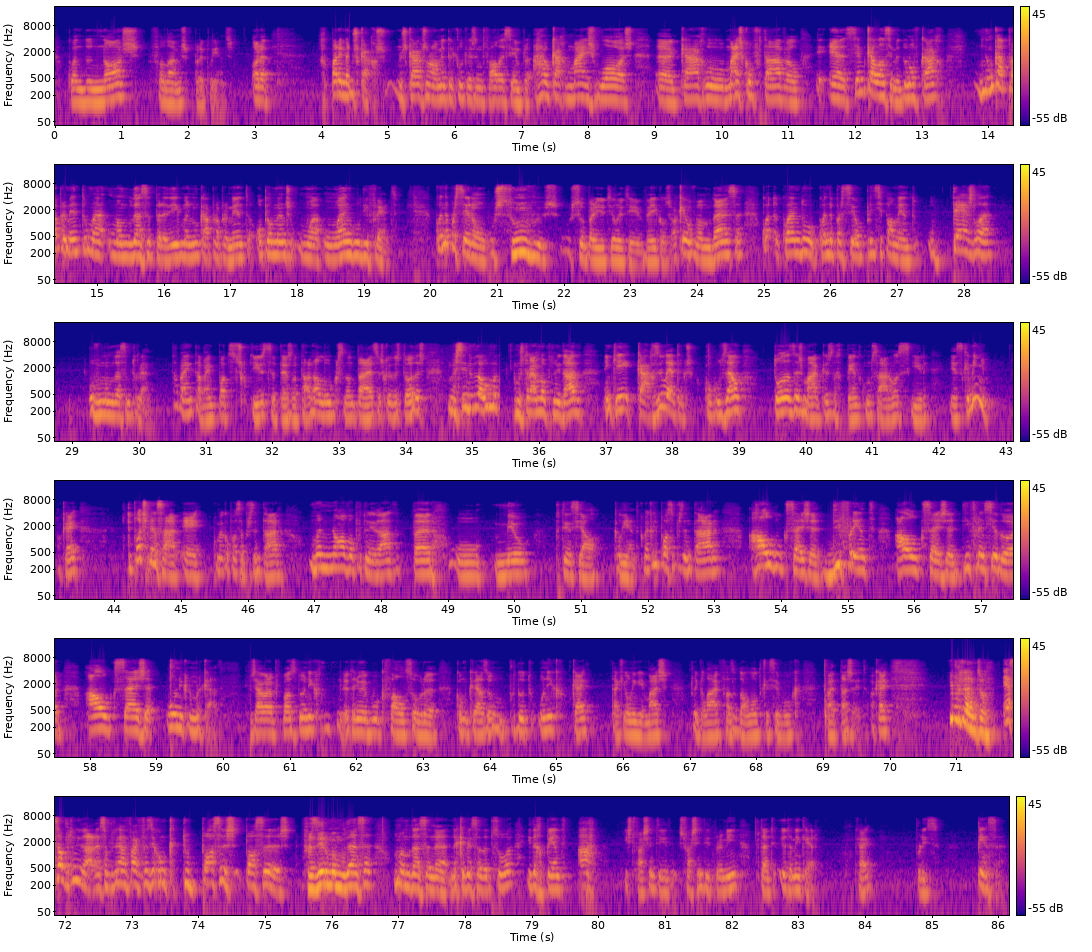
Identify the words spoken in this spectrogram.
quando nós falamos para clientes. Ora, reparem nos carros. Nos carros, normalmente, aquilo que a gente fala é sempre ah, o carro mais veloz, uh, carro mais confortável. É, é, sempre que há lançamento um novo carro, nunca há propriamente uma, uma mudança de paradigma, nunca há propriamente, ou pelo menos uma, um ângulo diferente. Quando apareceram os SUVs, os Super Utility Vehicles, ok, houve uma mudança. Quando, quando apareceu principalmente o Tesla houve uma mudança muito grande. Está bem, está bem, pode-se discutir se a Tesla está a dar lucro, se não está, essas coisas todas, mas sem dúvida alguma mostrar uma oportunidade em que carros elétricos. Conclusão, todas as marcas de repente começaram a seguir esse caminho, ok? Tu podes pensar é como é que eu posso apresentar uma nova oportunidade para o meu potencial cliente? Como é que eu lhe posso apresentar algo que seja diferente, algo que seja diferenciador, algo que seja único no mercado. Já agora, a propósito único, eu tenho um e-book que falo sobre como criar um produto único, ok? Está aqui o link em baixo, clica lá faz o download que esse e-book vai te dar jeito, ok? E portanto, essa oportunidade, essa oportunidade vai fazer com que tu possas, possas fazer uma mudança, uma mudança na, na cabeça da pessoa e de repente, ah, isto faz sentido, isto faz sentido para mim, portanto, eu também quero, ok? Por isso, pensa,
